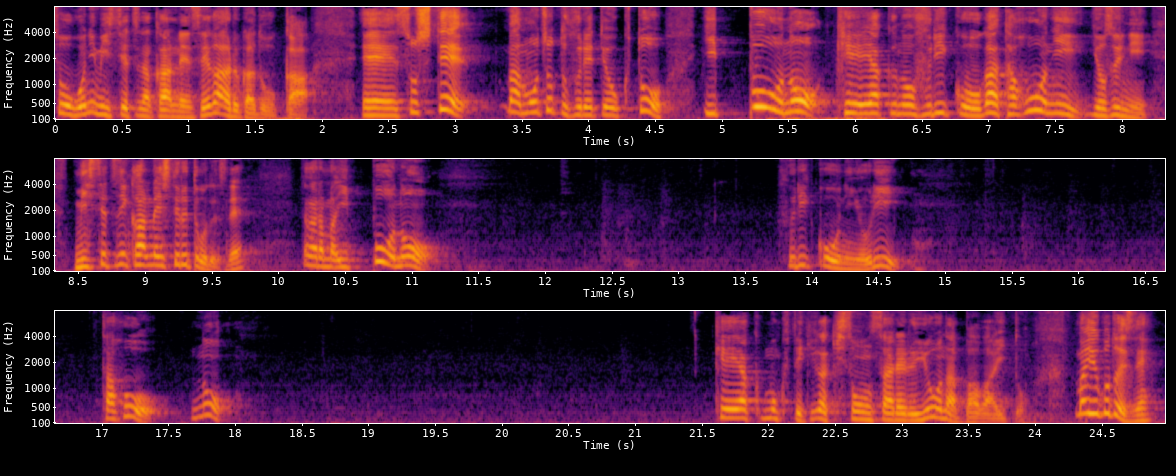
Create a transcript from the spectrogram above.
相互に密接な関連性があるかどうか。えー、そして、まあ、もうちょっと触れておくと、一方の契約の不履行が他方に、要するに密接に関連しているってことですね。だからまあ一方の不履行により、他方の契約目的が既存されるような場合と、まあ、いうことですね。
